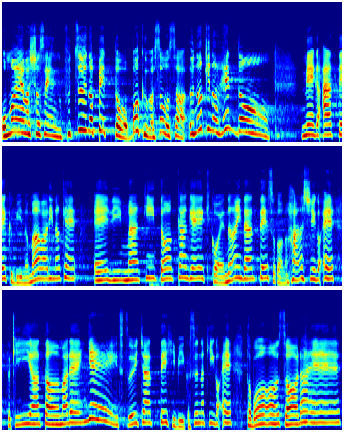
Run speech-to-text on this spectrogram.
お前は所詮普通のペット僕は操作うのきのヘッド。目があって首の周りの毛。襟巻きと影。聞こえないだって。外の話し声。時よ止まれ。イエーイ。つついちゃって響かす鳴き声。飛ぼう空へ。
